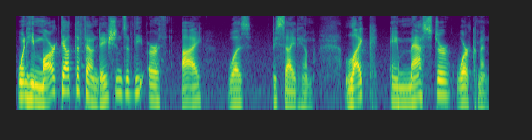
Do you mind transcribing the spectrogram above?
when he marked out the foundations of the earth, I was beside him, like a master workman.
